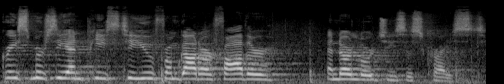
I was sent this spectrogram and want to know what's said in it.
Grace, mercy, and peace to you from God our Father and our Lord Jesus Christ.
